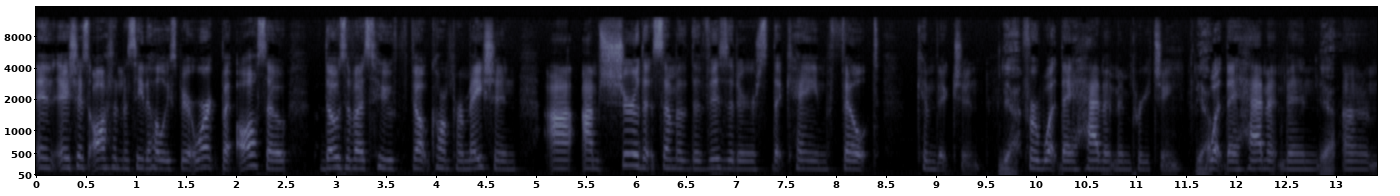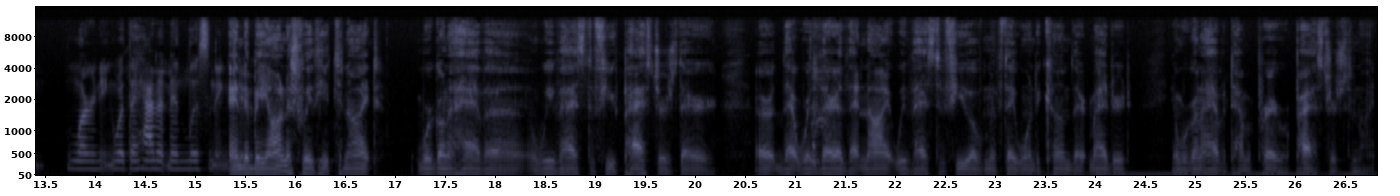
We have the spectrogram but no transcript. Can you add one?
and it's just awesome to see the Holy Spirit work. But also those of us who felt confirmation, I, I'm sure that some of the visitors that came felt conviction yeah, for what they haven't been preaching, Yeah. what they haven't been Yeah. um, learning, what they haven't been listening to. And to. to be honest with you, tonight we're going to have a. We've asked a few pastors there, or that were there that night. We've asked a few of them if they wanted to come there at Madrid, and we're going to have a time of prayer with pastors tonight.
